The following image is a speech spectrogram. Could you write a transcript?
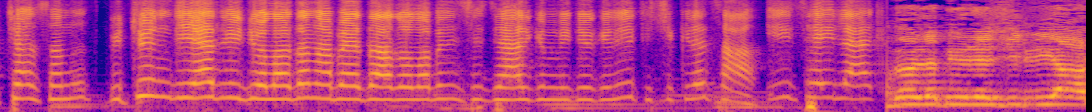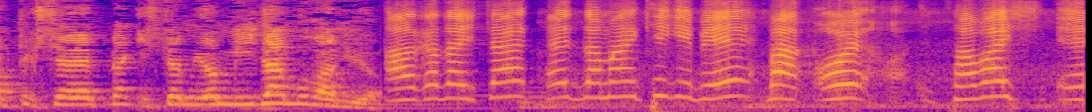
açarsanız bütün diğer videolardan haberdar olabilirsiniz. Her gün video geliyor. Teşekkürler sağ ol. İyi seyirler. Böyle bir rezilliği artık seyretmek istemiyorum. Midem bulanıyor. Arkadaşlar her zamanki gibi bak o savaş e,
